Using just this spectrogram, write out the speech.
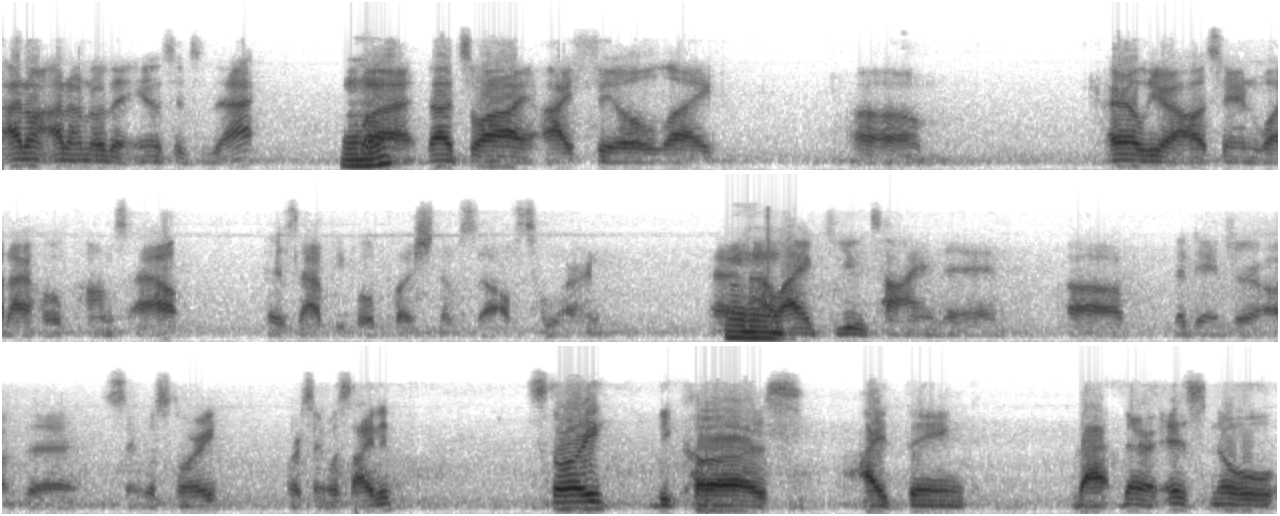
I don't I don't know the answer to that, mm-hmm. but that's why I feel like um, earlier I was saying what I hope comes out is that people push themselves to learn, and mm-hmm. I like you tying in uh, the danger of the single story or single sided story because I think that there is no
